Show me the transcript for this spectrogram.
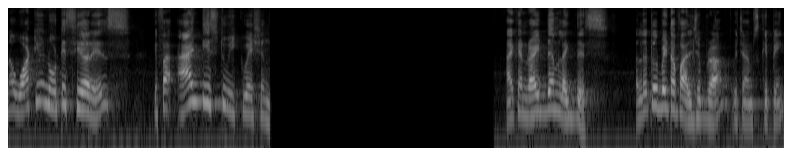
Now, what you notice here is if I add these two equations, I can write them like this a little bit of algebra which I am skipping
